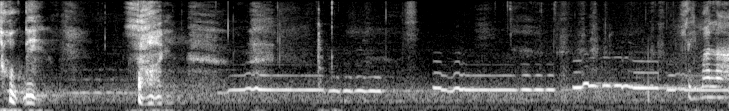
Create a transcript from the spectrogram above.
โชคดี สาย สีมาลา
